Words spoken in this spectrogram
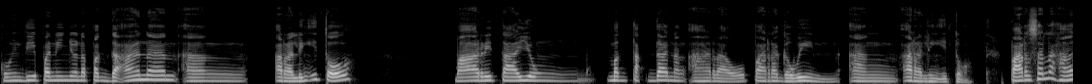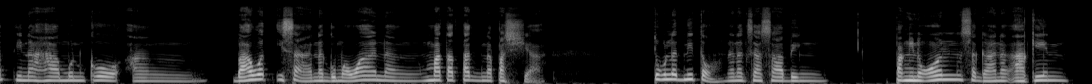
Kung hindi pa ninyo napagdaanan ang araling ito, maaari tayong magtakda ng araw para gawin ang araling ito. Para sa lahat, hinahamon ko ang bawat isa na gumawa ng matatag na pasya. Tulad nito na nagsasabing, Panginoon, sa ganang akin,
